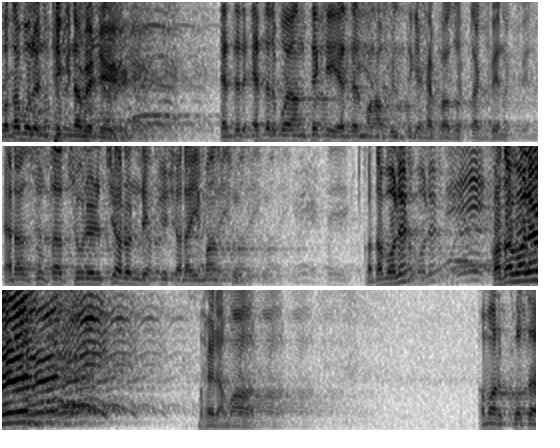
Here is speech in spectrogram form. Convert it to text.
কথা বলেন ঠিক না বেটে এদের এদের বয়ান থেকে, এদের মাহফিল থেকে হেফাজত থাকবেন। এরা জুতা, চুরের আরও নেকটি সারা ইমান সুর কথা বলেন? কথা বলেন? ভাইয়ের আমার আমার কথা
